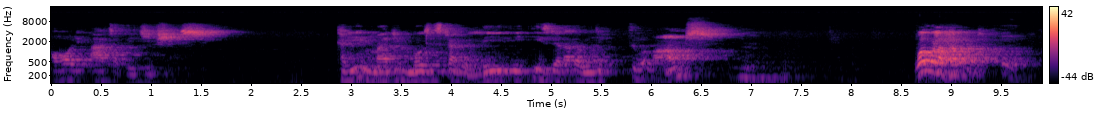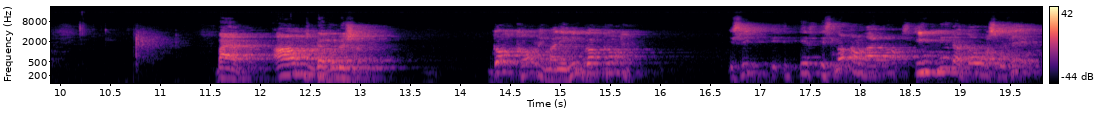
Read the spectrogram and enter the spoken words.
all the arts of the Egyptians. Can you imagine Moses trying to lead Israel out of Egypt through arms? What will have happened? By an armed revolution. God called him and he knew God called him. You see, it- it- it's not unlike us. He knew that God was with him.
